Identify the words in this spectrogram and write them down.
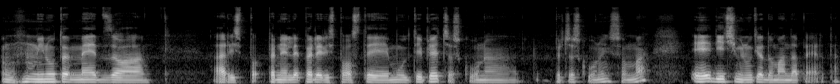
un minuto e mezzo a, a rispo- per, nelle, per, le risposte multiple, ciascuna, per ciascuno, insomma, e 10 minuti a domanda aperta.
